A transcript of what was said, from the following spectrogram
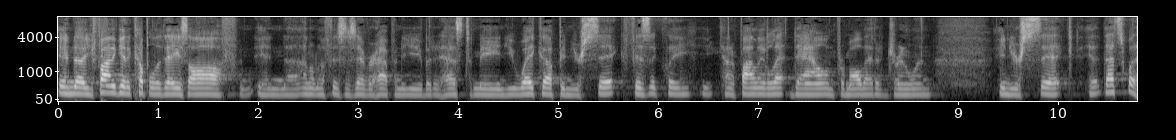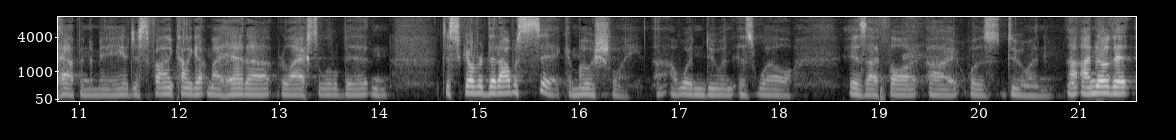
and uh, you finally get a couple of days off, and, and uh, I don't know if this has ever happened to you, but it has to me. And you wake up and you're sick physically. You kind of finally let down from all that adrenaline, and you're sick. That's what happened to me. I just finally kind of got my head up, relaxed a little bit, and discovered that I was sick emotionally. I wasn't doing as well as I thought I was doing. I know that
